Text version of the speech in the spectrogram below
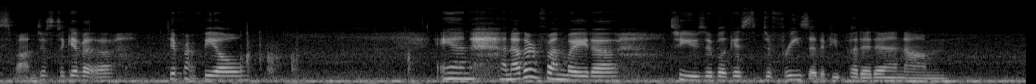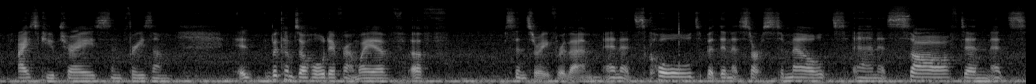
always fun just to give it a different feel. And another fun way to to use oobleck is to freeze it if you put it in um, ice cube trays and freeze them, it becomes a whole different way of, of sensory for them. And it's cold, but then it starts to melt and it's soft and it's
